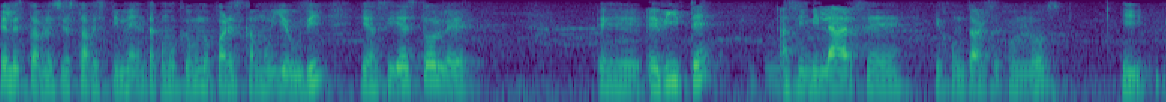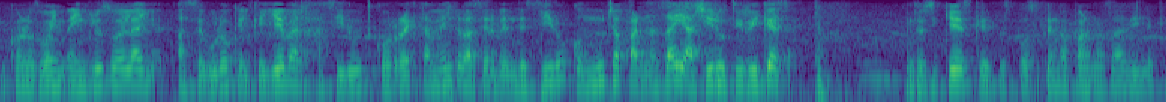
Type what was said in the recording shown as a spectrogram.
él estableció esta vestimenta, como que uno parezca muy Yehudí, y así esto le eh, evite asimilarse y juntarse con los y con los goim. E incluso él aseguró que el que lleva el hasidut correctamente va a ser bendecido con mucha parnasá y ashirut y riqueza. Entonces, si quieres que tu esposo tenga parnasá, dile que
